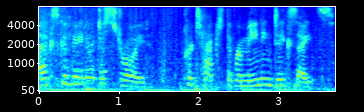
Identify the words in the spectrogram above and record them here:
Excavator destroyed. Protect the remaining dig sites.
